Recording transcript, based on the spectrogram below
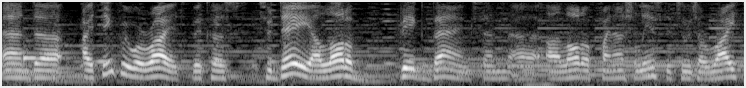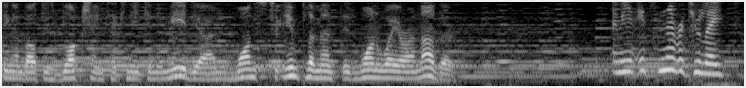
And uh, I think we were right because today a lot of big banks and uh, a lot of financial institutes are writing about this blockchain technique in the media and wants to implement it one way or another. I mean, it's never too late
